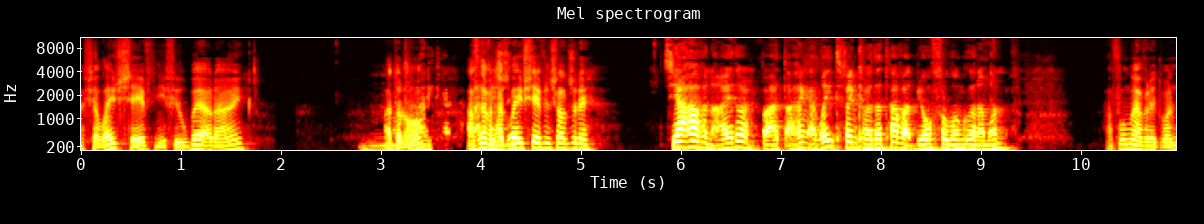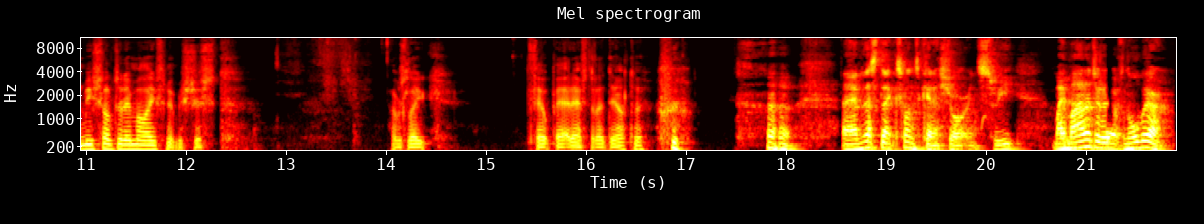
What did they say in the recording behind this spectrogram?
If your life's saved and you feel better, aye. Mm, I don't know. I've I'd never had life saving surgery. See, I haven't either, but I, I think I'd like to think if I did have it, I'd be off for longer than a month. I've only ever had one wee surgery in my life and it was just. I was like. Felt better after a day or two. um, this next one's kind of short and sweet. My manager out of nowhere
